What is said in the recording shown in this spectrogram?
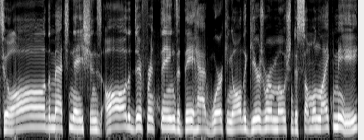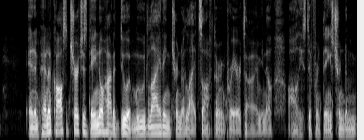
to all the machinations, all the different things that they had working, all the gears were in motion to someone like me and in Pentecostal churches, they know how to do it. Mood lighting, turn the lights off during prayer time, you know, all these different things, turn the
